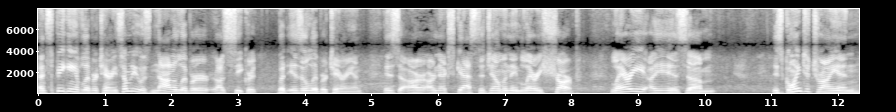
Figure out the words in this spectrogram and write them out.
And speaking of libertarians, somebody who is not a liber secret but is a libertarian is our, our next guest, a gentleman named Larry Sharpe. Larry is um, is going to try and,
